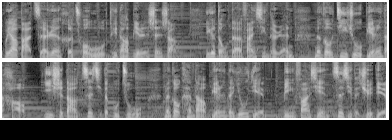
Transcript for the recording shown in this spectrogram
不要把责任和错误推到别人身上。一个懂得反省的人，能够记住别人的好，意识到自己的不足，能够看到别人的优点，并发现自己的缺点。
